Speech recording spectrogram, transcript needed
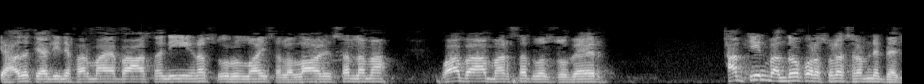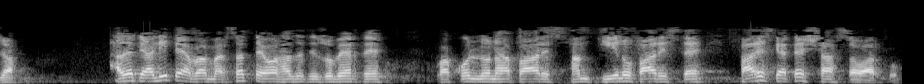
کہ حضرت علی نے فرمایا، بعثنی رسول اللہ صلی اللہ علیہ وسلم وابا مرسد و زبیر ہم تین بندوں کو رسول اللہ علیہ وسلم نے بھیجا۔ حضرت علی تھے، ابا مرسد تھے اور حضرت زبیر تھے۔ وکلنا فارس. ہم تینوں فارس تھے۔ فارس کہتے ہیں شاہ سوار کو،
